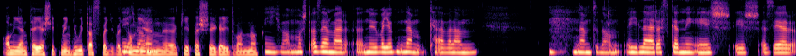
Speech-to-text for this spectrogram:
amilyen teljesítményt nyújtasz, vagy, vagy amilyen van. képességeid vannak. Így van. Most azért már nő vagyok, nem kell velem nem tudom, így leereszkedni, és, és ezért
